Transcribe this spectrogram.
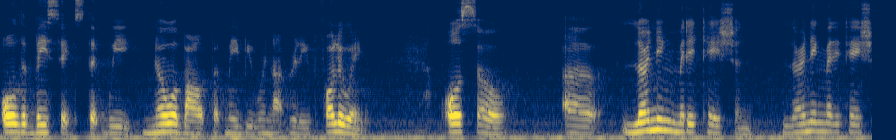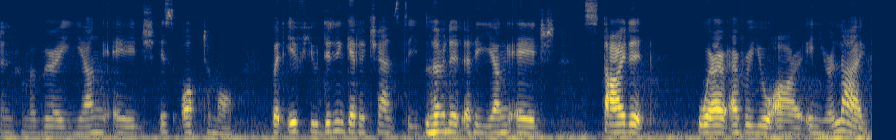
all the basics that we know about, but maybe we're not really following. Also, uh, learning meditation. Learning meditation from a very young age is optimal. But if you didn't get a chance to learn it at a young age, start it wherever you are in your life.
